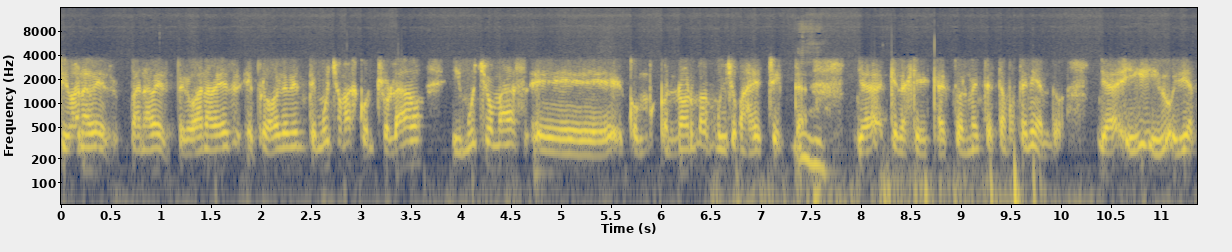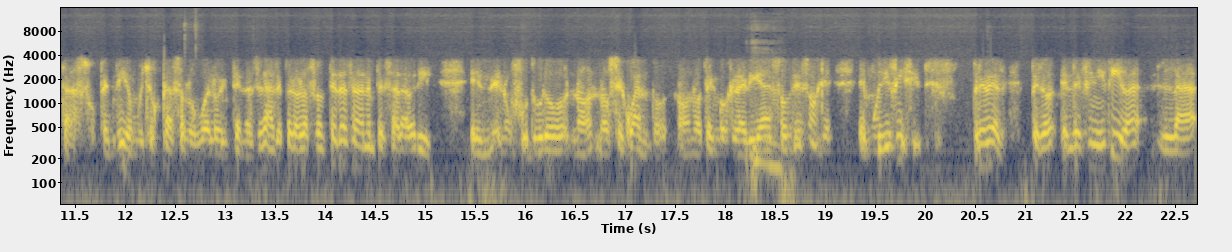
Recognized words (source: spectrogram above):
sí van a ver, van a ver, pero van a ver eh, probablemente mucho más controlados y mucho más eh, con, normas mucho más estrictas, ya que las que, actualmente estamos teniendo. Ya y, hoy día está suspendido en muchos casos los vuelos internacionales, pero las fronteras se van a empezar a abrir en, un futuro no no sé cuándo, no no tengo claridad sobre eso, que es muy difícil prever, pero en definitiva la,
